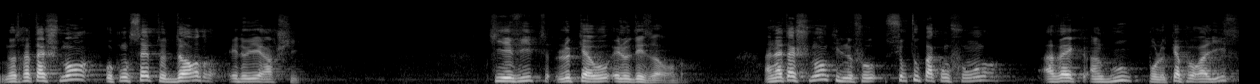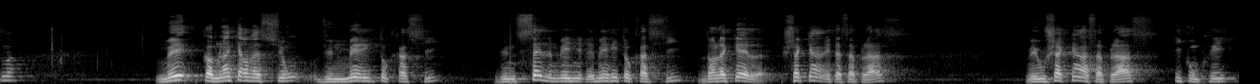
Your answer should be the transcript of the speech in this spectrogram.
notre attachement au concept d'ordre et de hiérarchie qui évite le chaos et le désordre. Un attachement qu'il ne faut surtout pas confondre avec un goût pour le caporalisme, mais comme l'incarnation d'une méritocratie, d'une saine méritocratie dans laquelle chacun est à sa place, mais où chacun a sa place, y compris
